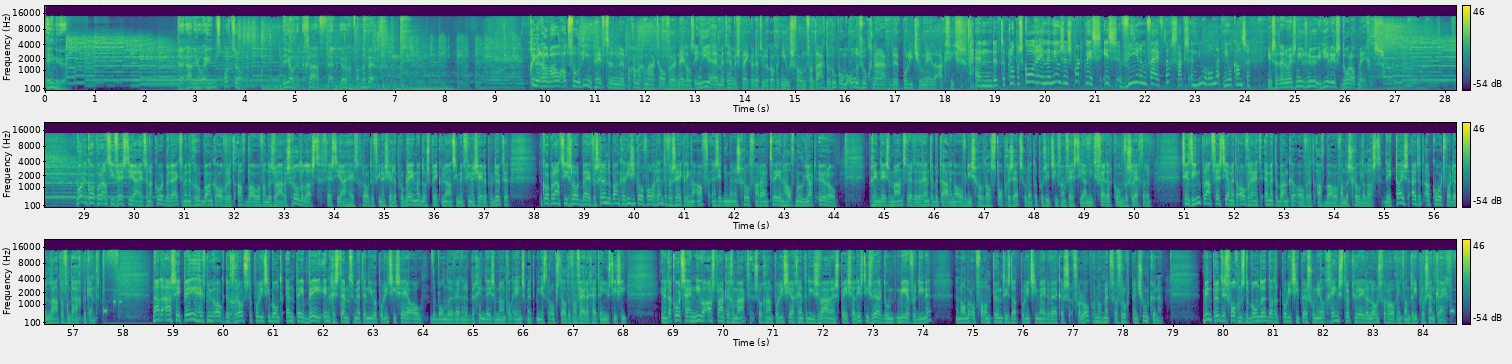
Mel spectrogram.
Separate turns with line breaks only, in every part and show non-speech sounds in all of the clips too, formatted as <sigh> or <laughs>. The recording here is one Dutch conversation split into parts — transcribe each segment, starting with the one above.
1 uur. De Radio 1 Sportzomer. Dionne de Graaf en Jurgen van den Berg.
Goedemiddag allemaal. Ad van Liemp heeft een eh, programma gemaakt over Nederlands-Indië. En met hem bespreken we natuurlijk ook het nieuws van vandaag. De roep om onderzoek naar de politionele acties.
En de te kloppen score in de nieuws- en sportquiz is 54. Straks een nieuwe ronde, nieuwe kansen.
Is het NOS Nieuws nu? Hier is Dorald Megens.
Woningcorporatie Vestia heeft een akkoord bereikt met een groep banken over het afbouwen van de zware schuldenlast. Vestia heeft grote financiële problemen door speculatie met financiële producten. De corporatie sloot bij verschillende banken risicovolle renteverzekeringen af en zit nu met een schuld van ruim 2,5 miljard euro. Begin deze maand werden de rentebetalingen over die schuld al stopgezet, zodat de positie van Vestia niet verder kon verslechteren. Sindsdien praat Vestia met de overheid en met de banken over het afbouwen van de schuldenlast. Details uit het akkoord worden later vandaag bekend. Na de ACP heeft nu ook de grootste politiebond NPB ingestemd met de nieuwe politie-CAO. De bonden werden het begin deze maand al eens met minister Opstelten van Veiligheid en Justitie. In het akkoord zijn nieuwe afspraken gemaakt. Zo gaan politieagenten die zwaar en specialistisch werk doen meer verdienen. Een ander opvallend punt is dat politiemedewerkers voorlopig nog met vervroegd pensioen kunnen. Minpunt is volgens de bonden dat het politiepersoneel geen structurele loonsverhoging van 3% krijgt.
